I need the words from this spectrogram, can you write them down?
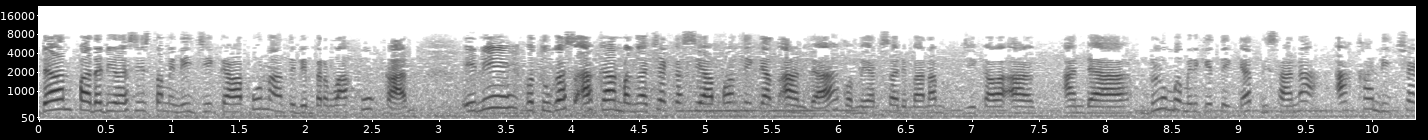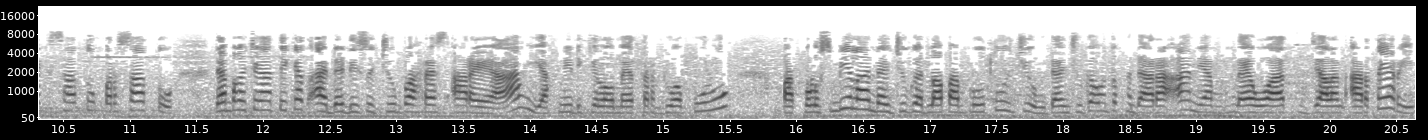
Dan pada delay sistem ini jika pun nanti diberlakukan, ini petugas akan mengecek kesiapan tiket Anda, pemirsa di mana jika Anda belum memiliki tiket di sana akan dicek satu persatu. Dan pengecekan tiket ada di sejumlah rest area, yakni di kilometer 20, 49 dan juga 87 dan juga untuk kendaraan yang lewat jalan arteri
